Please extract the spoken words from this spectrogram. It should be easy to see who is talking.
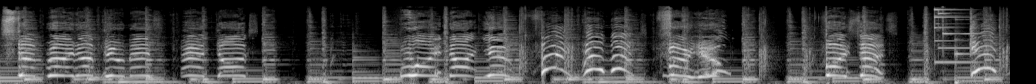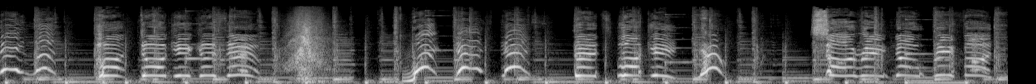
Speaker 1: Step right up, humans and dogs! Why not you?
Speaker 2: Fine, how much?
Speaker 1: For you? Five cents!
Speaker 2: Give me look!
Speaker 1: Hot doggy kazam!
Speaker 2: What?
